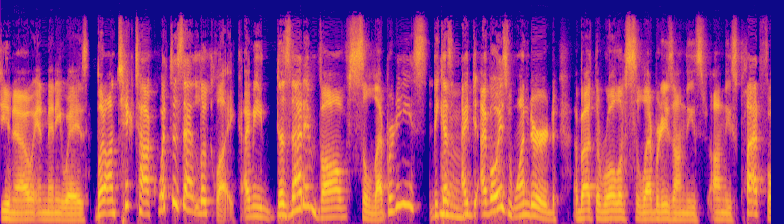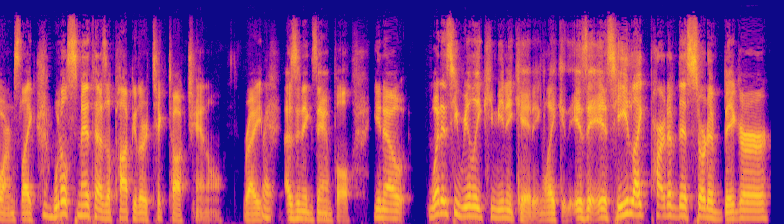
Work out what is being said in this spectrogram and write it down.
you know, in many ways. But on TikTok, what does that look like? I mean, does that involve celebrities? Because mm. I, have always wondered about the role of celebrities on these on these platforms. Like mm-hmm. Will Smith has a popular TikTok channel, right? right? As an example, you know, what is he really communicating? Like, is is he like part of this sort of bigger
